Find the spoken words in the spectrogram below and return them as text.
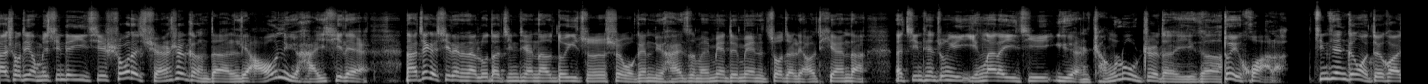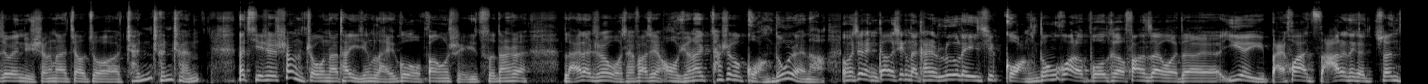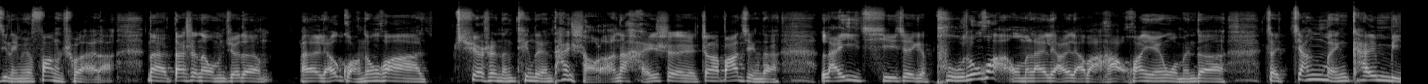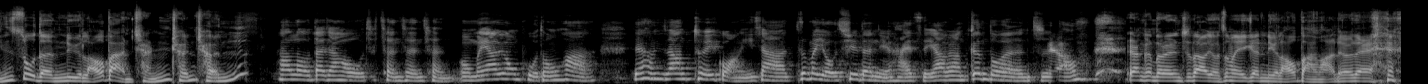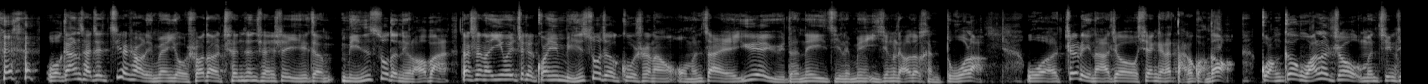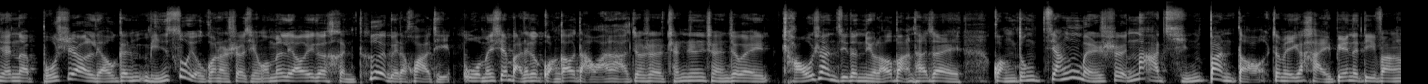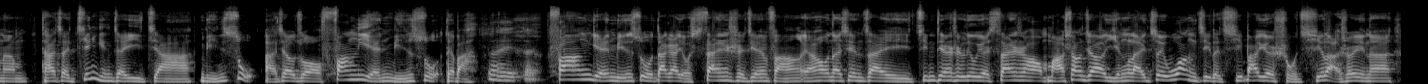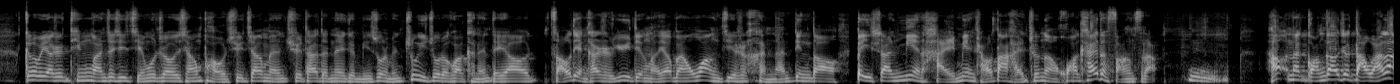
来收听我们新的一期，说的全是梗的聊女孩系列。那这个系列呢，录到今天呢，都一直是我跟女孩子们面对面的坐着聊天的。那今天终于迎来了一期远程录制的一个对话了。今天跟我对话这位女生呢，叫做陈晨晨。那其实上周呢，她已经来过我办公室一次，但是来了之后，我才发现哦，原来她是个广东人啊。我们就很高兴的开始录了一期广东话的播客，放在我的粤语白话杂的那个专辑里面放出来了。那但是呢，我们觉得呃聊广东话。确实能听的人太少了，那还是正儿八经的来一期这个普通话，我们来聊一聊吧。好，欢迎我们的在江门开民宿的女老板陈陈陈。Hello，大家好，我是陈陈陈。我们要用普通话，让让推广一下这么有趣的女孩子，要让更多人知道，让更多人知道有这么一个女老板嘛，对不对？我刚才在介绍里面有说到陈陈陈是一个民宿的女老板，但是呢，因为这个关于民宿这个故事呢，我们在粤语的那一集里面已经聊得很多了。我这里呢就先给她打个广告，广告完了之后，我们今天呢不是要聊跟民宿有关的事情，我们聊一个很特别的话题。我们先把这个广告打完啊，就是陈晨晨这位潮汕籍的女老板，她在广东江门市那琴半岛这么一个海边的地方呢，她在经营着一家民宿啊，叫做方言民宿，对吧？对对。方言民宿大概有三十间房，然后呢，现在今天是六月三十号，马上就要迎来最旺季的七八月暑期了，所以呢，各位要是听完这期节目之后想跑去江门去他的那个民宿里面住一住的话，可能得要早点开始预定了。要不然旺季是很难订到背山面海、面朝大海、春暖花开的房子了。嗯，好，那广告就打完了。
